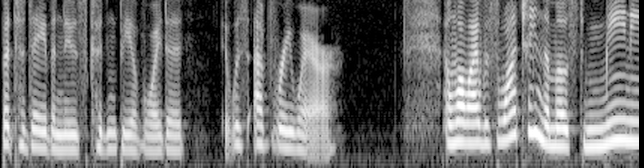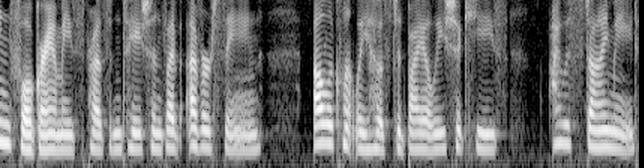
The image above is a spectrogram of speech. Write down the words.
But today, the news couldn't be avoided. It was everywhere. And while I was watching the most meaningful Grammys presentations I've ever seen, eloquently hosted by Alicia Keys, I was stymied.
